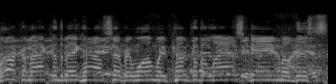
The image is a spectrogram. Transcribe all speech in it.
Welcome back to the big house, everyone. We've come to the last game of this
